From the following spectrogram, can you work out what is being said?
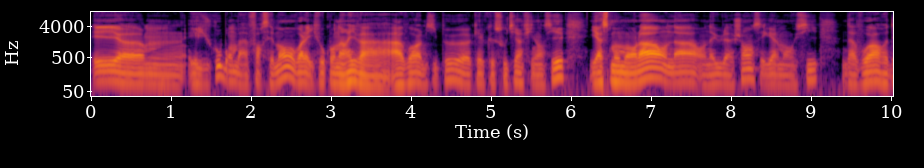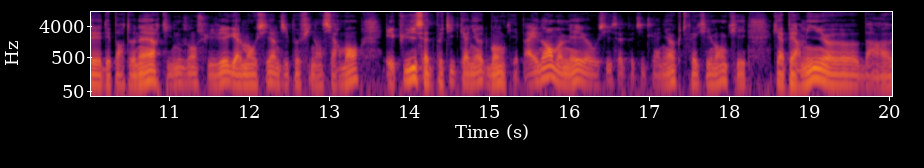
Et, euh, et du coup, bon, bah forcément, voilà, il faut qu'on arrive à, à avoir un petit peu quelques soutiens financiers. Et à ce moment-là, on a, on a eu la chance également aussi d'avoir des, des partenaires qui nous ont suivis également aussi un petit peu financièrement. Et puis cette petite cagnotte, bon, qui n'est pas énorme, mais aussi cette petite cagnotte, effectivement, qui, qui a permis, euh, bah,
